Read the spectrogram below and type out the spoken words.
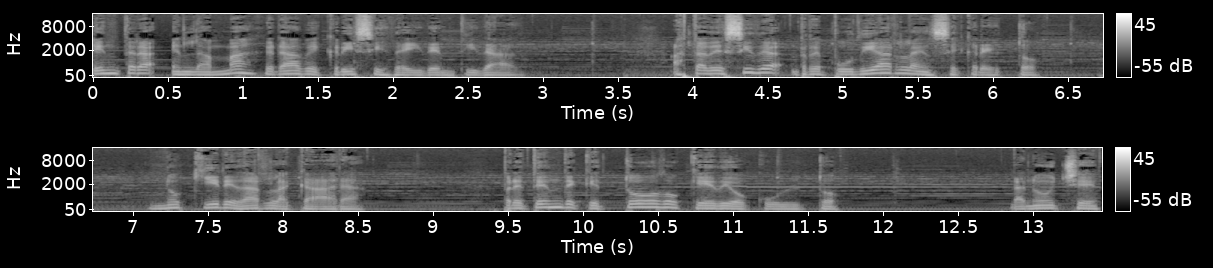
entra en la más grave crisis de identidad. Hasta decide repudiarla en secreto. No quiere dar la cara. Pretende que todo quede oculto. La noche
